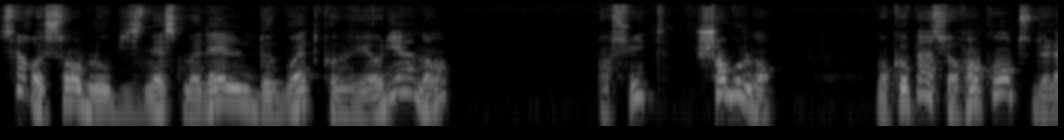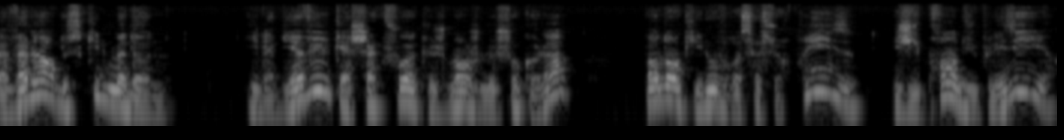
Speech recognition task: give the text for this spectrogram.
Ça ressemble au business model de boîtes comme Veolia, non? Ensuite, chamboulement. Mon copain se rend compte de la valeur de ce qu'il me donne. Il a bien vu qu'à chaque fois que je mange le chocolat, pendant qu'il ouvre sa surprise, j'y prends du plaisir.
